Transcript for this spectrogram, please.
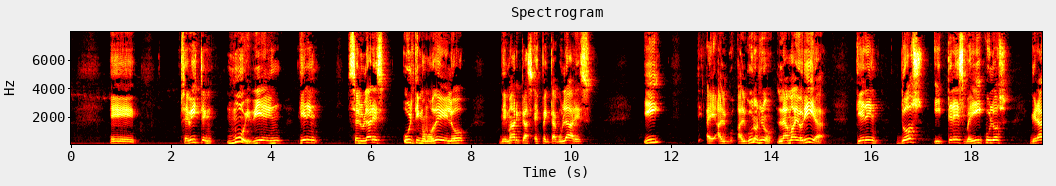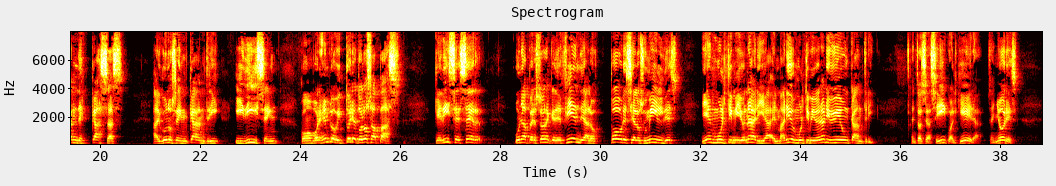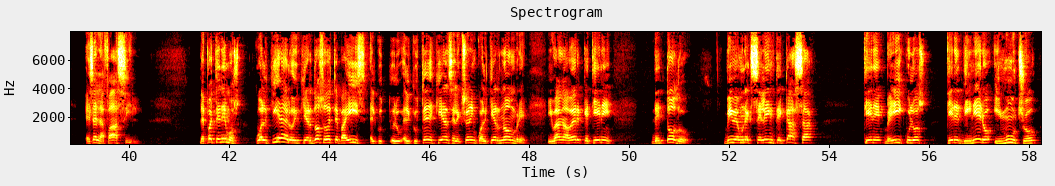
eh, se visten muy bien, tienen celulares último modelo, de marcas espectaculares, y eh, algunos no, la mayoría tienen dos y tres vehículos, grandes casas, algunos en country, y dicen, como por ejemplo Victoria Tolosa Paz, que dice ser una persona que defiende a los pobres y a los humildes, y es multimillonaria, el marido es multimillonario y vive en un country. Entonces así cualquiera, señores, esa es la fácil. Después tenemos cualquiera de los izquierdosos de este país, el que, el que ustedes quieran, seleccionen cualquier nombre y van a ver que tiene de todo. Vive en una excelente casa, tiene vehículos, tiene dinero y mucho,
